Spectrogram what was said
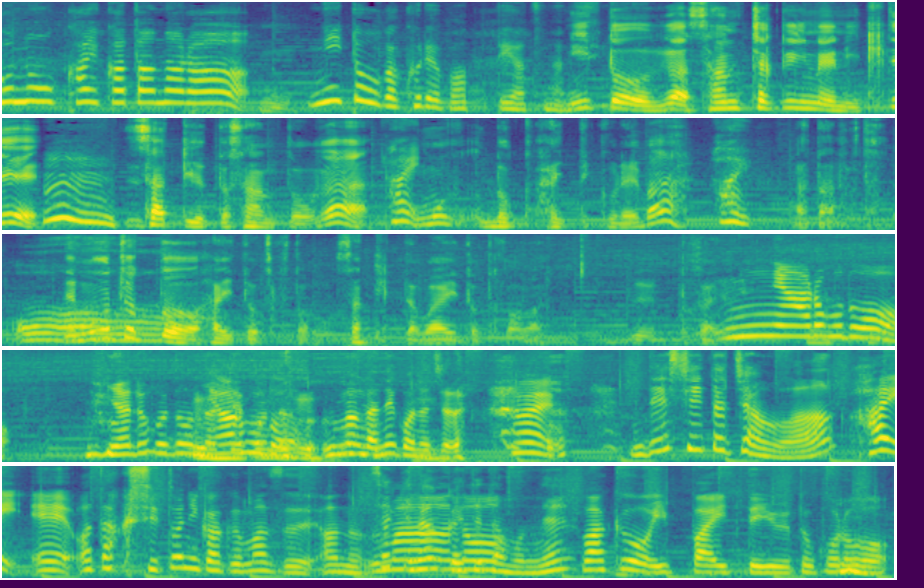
この買い方なら2頭が来ればってやつなんです2頭が3着以内に来て、うんうん、さっき言った3頭が、はい、もうどっか入ってくれば当たると、はい、でもうちょっと配当つくとさっき言ったワイドとかはとかなるほど、なるほど。なるほど。馬が猫になっちゃうはい。でシータちゃんは？はい、えー、私とにかくまずあの馬の枠をいっぱいっていうところ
